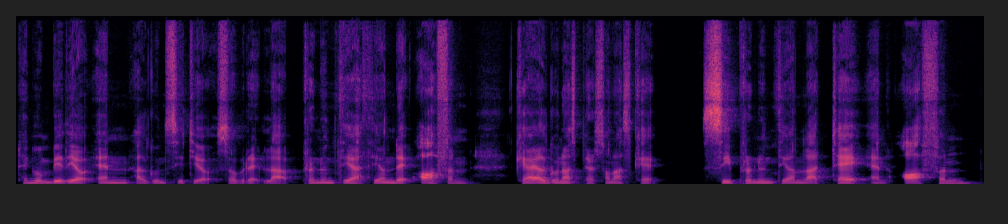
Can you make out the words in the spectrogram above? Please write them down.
Tengo un vídeo en algún sitio sobre la pronunciación de often, que hay algunas personas que si pronuncian la T en often,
